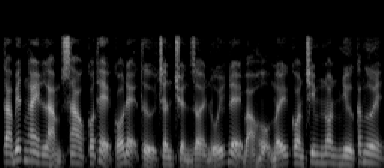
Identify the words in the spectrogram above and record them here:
ta biết ngay làm sao có thể có đệ tử chân truyền rời núi để bảo hộ mấy con chim non như các ngươi.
